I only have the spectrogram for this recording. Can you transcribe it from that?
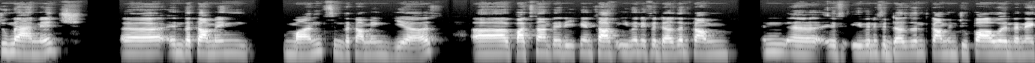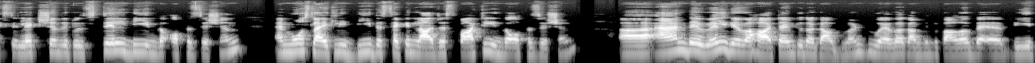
to manage uh, in the coming months, in the coming years. Uh, Pakistan Tehreek-e-Insaf, even if it doesn't come in, uh, if even if it doesn't come into power in the next elections, it will still be in the opposition and most likely be the second largest party in the opposition. Uh, and they will give a hard time to the government, whoever comes into power, be it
